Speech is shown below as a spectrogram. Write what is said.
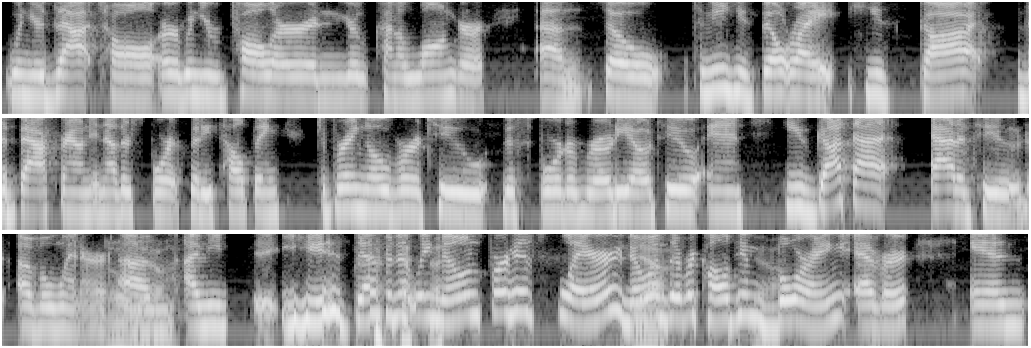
when you're that tall or when you're taller and you're kind of longer. Um, so to me, he's built right. He's got the background in other sports that he's helping to bring over to the sport of rodeo too, and he's got that attitude of a winner. Oh, yeah. um, I mean, he is definitely known for his flair. No Yeah. one's ever called him Yeah. boring ever. And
